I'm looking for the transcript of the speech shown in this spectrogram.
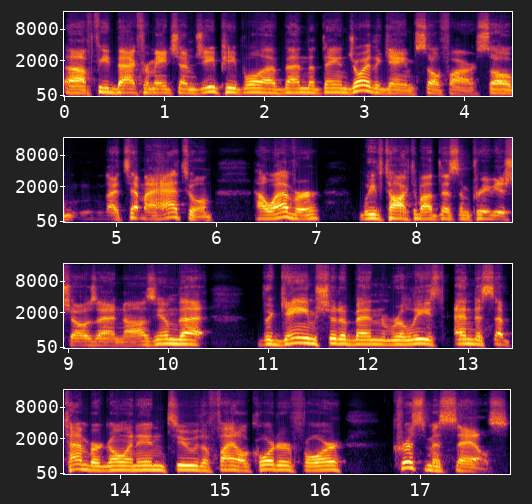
uh, feedback from HMG people have been that they enjoy the game so far. So I tip my hat to them. However, we've talked about this in previous shows ad nauseum that the game should have been released end of September going into the final quarter for Christmas sales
